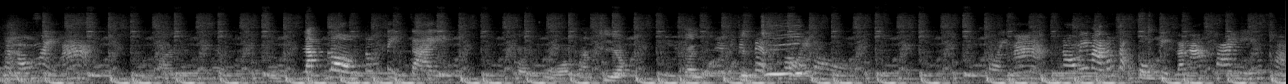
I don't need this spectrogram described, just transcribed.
แต่น้องใหม่มาก รับรองต้องติดใจขอบหัวมันเชียวกันอันนี้เป็นแบบสอยสอยมาก น้องไม่มาตั้งแต่โควิดแล้วนะป้ายนี้ลูกค้า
